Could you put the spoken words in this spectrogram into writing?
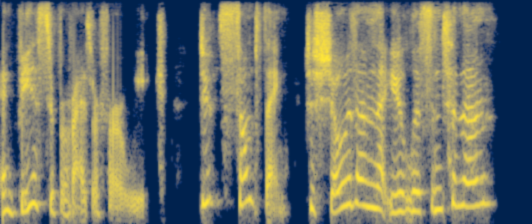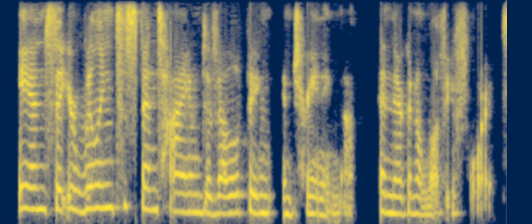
and be a supervisor for a week. Do something to show them that you listen to them and that you're willing to spend time developing and training them, and they're going to love you for it.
